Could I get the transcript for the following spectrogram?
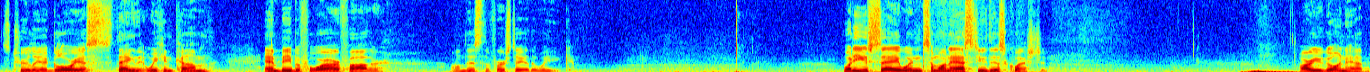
It's truly a glorious thing that we can come and be before our Father on this, the first day of the week. What do you say when someone asks you this question? Are you going to heaven?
